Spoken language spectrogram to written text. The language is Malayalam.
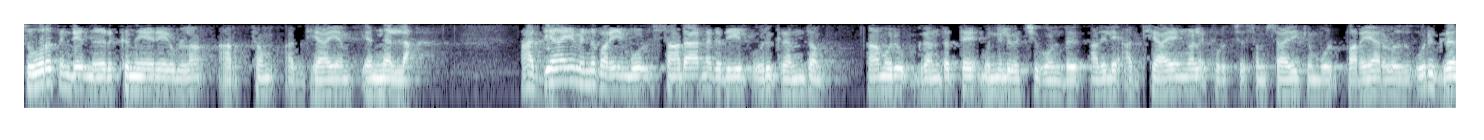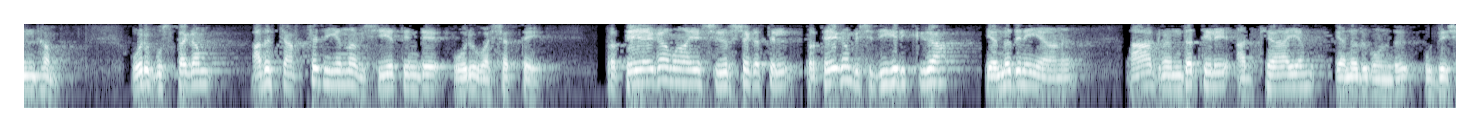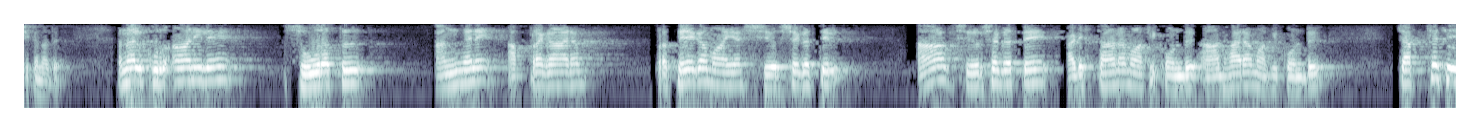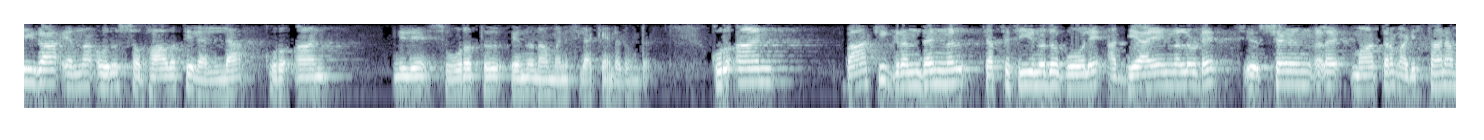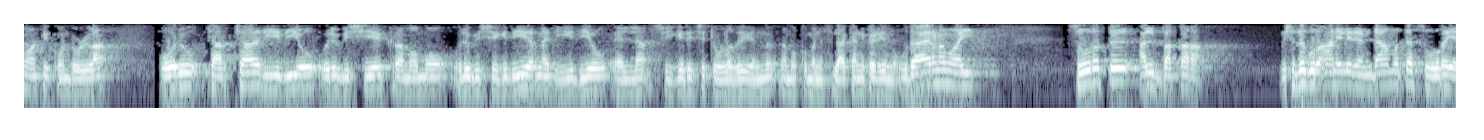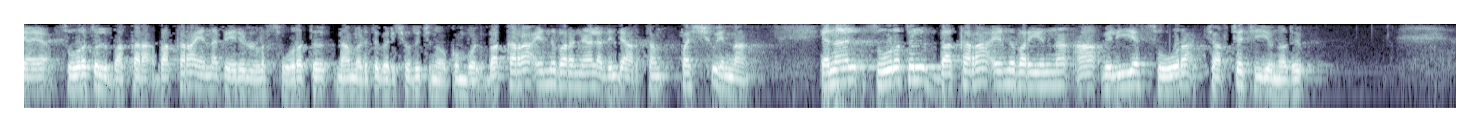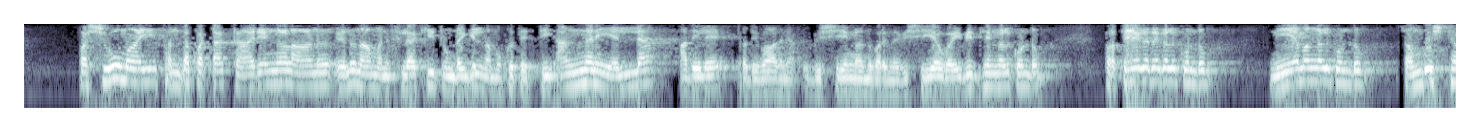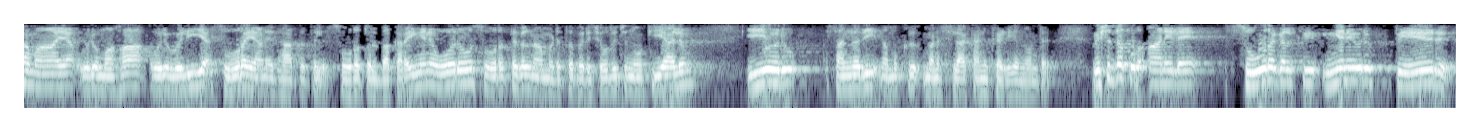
സൂറത്തിന്റെ നേർക്കുനേരെയുള്ള അർത്ഥം അധ്യായം എന്നല്ല. അധ്യായം എന്ന് പറയുമ്പോൾ സാധാരണഗതിയിൽ ഒരു ഗ്രന്ഥം നാം ഒരു ഗ്രന്ഥത്തെ മുന്നിൽ വെച്ചുകൊണ്ട് അതിലെ അധ്യായങ്ങളെ കുറിച്ച് സംസാരിക്കുമ്പോൾ പറയാറുള്ളത് ഒരു ഗ്രന്ഥം ഒരു പുസ്തകം അത് ചർച്ച ചെയ്യുന്ന വിഷയത്തിന്റെ ഒരു വശത്തെ പ്രത്യേകമായ ശീർഷകത്തിൽ പ്രത്യേകം വിശദീകരിക്കുക എന്നതിനെയാണ് ആ ഗ്രന്ഥത്തിലെ അധ്യായം എന്നതുകൊണ്ട് ഉദ്ദേശിക്കുന്നത്. എന്നാൽ ഖുർആാനിലെ സൂറത്ത് അങ്ങനെ അപ്രകാരം പ്രത്യേകമായ ശീർഷകത്തിൽ ആ ശീർഷകത്തെ അടിസ്ഥാനമാക്കിക്കൊണ്ട് ആധാരമാക്കിക്കൊണ്ട് ചർച്ച ചെയ്യുക എന്ന ഒരു സ്വഭാവത്തിലല്ല ഖുർആാനിലെ സൂറത്ത് എന്ന് നാം മനസ്സിലാക്കേണ്ടതുണ്ട്. ഖുർആൻ ബാക്കി ഗ്രന്ഥങ്ങൾ ചർച്ച ചെയ്യുന്നത് പോലെ അധ്യായങ്ങളുടെ ശീർഷകങ്ങളെ മാത്രം അടിസ്ഥാനമാക്കിക്കൊണ്ടുള്ള ഒരു ചർച്ചാ രീതിയോ ഒരു വിഷയക്രമമോ ഒരു വിശദീകരണ രീതിയോ എല്ലാം സ്വീകരിച്ചിട്ടുള്ളത് എന്ന് നമുക്ക് മനസ്സിലാക്കാൻ കഴിയുന്നു. ഉദാഹരണമായി സൂറത്ത് അൽ ബക്കറ വിശുദ്ധ ഖുർആാനിലെ രണ്ടാമത്തെ സൂറയായ സൂറത്തുൽ ബക്കറ ബക്കറ എന്ന പേരിലുള്ള സൂറത്ത് നാം എടുത്ത് പരിശോധിച്ചു നോക്കുമ്പോൾ ബക്കറ എന്ന് പറഞ്ഞാൽ അതിന്റെ അർത്ഥം പശു എന്നാണ്. എന്നാൽ സൂറത്തുൽ ബക്കറ എന്ന് പറയുന്ന ആ വലിയ സൂറ ചർച്ച ചെയ്യുന്നത് പശുവുമായി ബന്ധപ്പെട്ട കാര്യങ്ങളാണ് എന്ന് നാം മനസ്സിലാക്കിയിട്ടുണ്ടെങ്കിൽ നമുക്ക് തെറ്റി. അങ്ങനെയല്ല അതിലെ പ്രതിപാദന വിഷയങ്ങൾ എന്ന് പറയുന്ന വിഷയ വൈവിധ്യങ്ങൾ കൊണ്ടും പ്രത്യേകതകൾ കൊണ്ടും നിയമങ്ങൾ കൊണ്ടും സമ്പുഷ്ടമായ ഒരു മഹാ ഒരു വലിയ സൂറയാണ് യഥാർത്ഥത്തിൽ സൂറത്തുൽ ബക്കറ ഇങ്ങനെ ഓരോ സൂറത്തുകൾ നാം എടുത്ത് പരിശോധിച്ചു നോക്കിയാലും ഈ ഒരു സംഗതി നമുക്ക് മനസ്സിലാക്കാൻ കഴിയുന്നുണ്ട്. വിശുദ്ധ ഖുർആാനിലെ സൂറകൾക്ക് ഇങ്ങനെയൊരു പേര്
